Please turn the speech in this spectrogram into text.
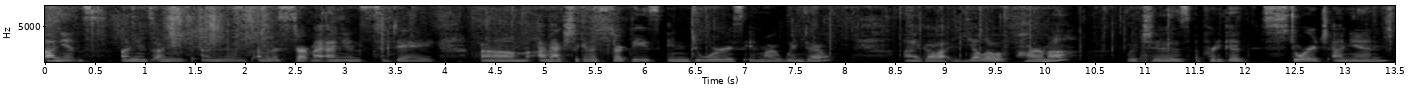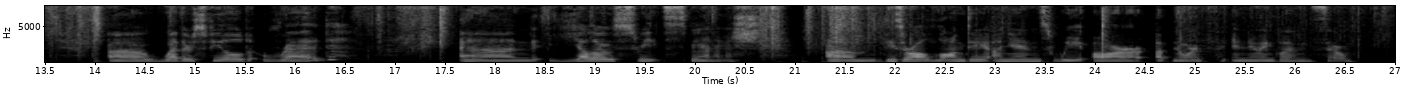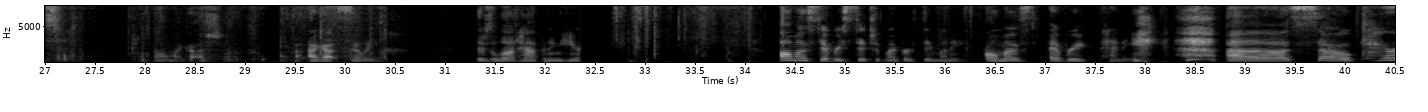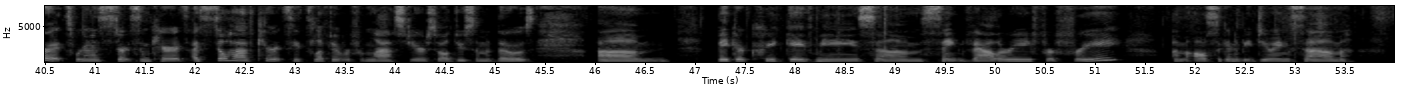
onions, onions, onions, onions. I'm gonna start my onions today. Um, I'm actually gonna start these indoors in my window. I got yellow of Parma, which is a pretty good storage onion. Uh, Wethersfield red and yellow sweet Spanish. Um, these are all long day onions. We are up north in New England, so, oh my gosh, I got silly. There's a lot happening here. Almost every stitch of my birthday money, almost every penny. Uh, so carrots, we're gonna start some carrots. I still have carrot seeds left over from last year, so I'll do some of those. Um, Baker Creek gave me some St. Valery for free. I'm also going to be doing some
